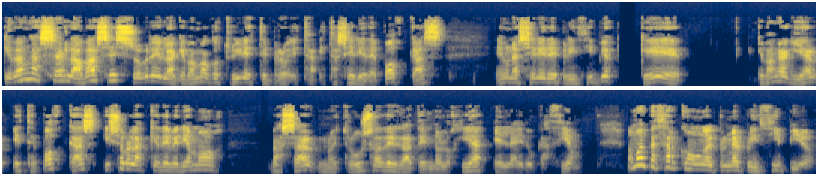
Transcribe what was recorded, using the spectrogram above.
que van a ser la base sobre la que vamos a construir este esta, serie de podcasts. Es una serie de principios que, que van a guiar este podcast y sobre las que deberíamos basar nuestro uso de la tecnología en la educación. Vamos a empezar con el primer principio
